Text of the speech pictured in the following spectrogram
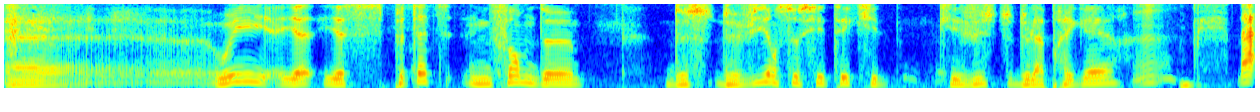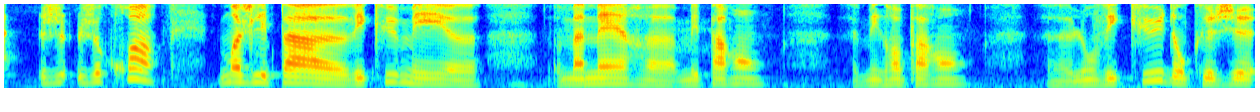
euh, oui, il y a, y a peut-être une forme de, de, de vie en société qui qui est juste de l'après-guerre? Mmh. Bah, je, je, crois. Moi, je l'ai pas euh, vécu, mais euh, ma mère, euh, mes parents, mes grands-parents l'ont vécu. Donc, je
